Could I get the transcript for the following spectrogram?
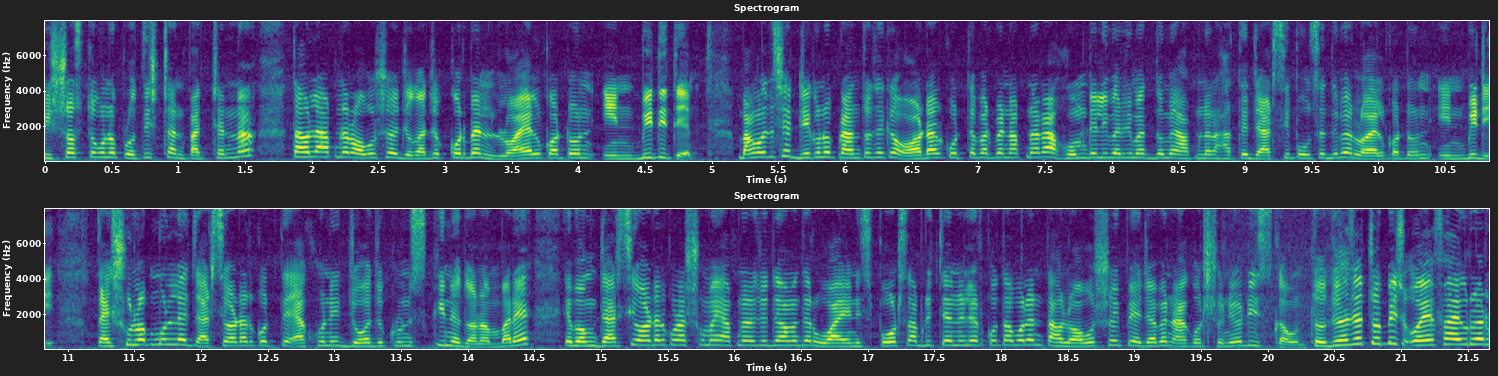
বিশ্বস্ত কোনো প্রতিষ্ঠান পাচ্ছেন না, তাহলে আপনারা অবশ্যই যোগাযোগ করবেন লয়াল কটন ইন বিডিতে বাংলাদেশের যে কোনো প্রান্ত থেকে অর্ডার করতে পারবেন আপনারা। হোম ডেলিভারির মাধ্যমে আপনার হাতে জার্সি পৌঁছে দেবে লয়াল কটন ইন বিডি তাই সুলভ মূল্যে জার্সি অর্ডার করতে এখনই যোগাযোগ করুন স্ক্রিনে দেওয়া নাম্বারে এবং জার্সি অর্ডার করার সময় আপনারা যদি আমাদের ওয়াইন স্পোর্টস আপডেট চ্যানেলের কথা বলেন, তাহলে অবশ্যই পেয়ে যাবেন আকর্ষণীয় ডিসকাউন্ট তো দু হাজার চব্বিশ ওয়েফা ইউরোর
